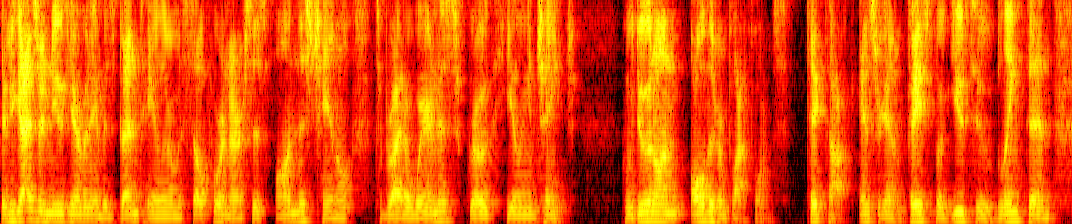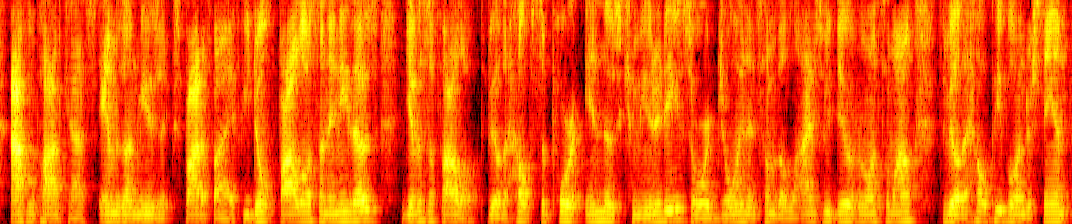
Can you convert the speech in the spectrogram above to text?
If you guys are new here, my name is Ben Taylor. I'm a self aware narcissist on this channel to provide awareness, growth, healing, and change. And We do it on all different platforms. TikTok, Instagram, Facebook, YouTube, LinkedIn, Apple Podcasts, Amazon Music, Spotify. If you don't follow us on any of those, give us a follow to be able to help support in those communities or join in some of the lives we do every once in a while to be able to help people understand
